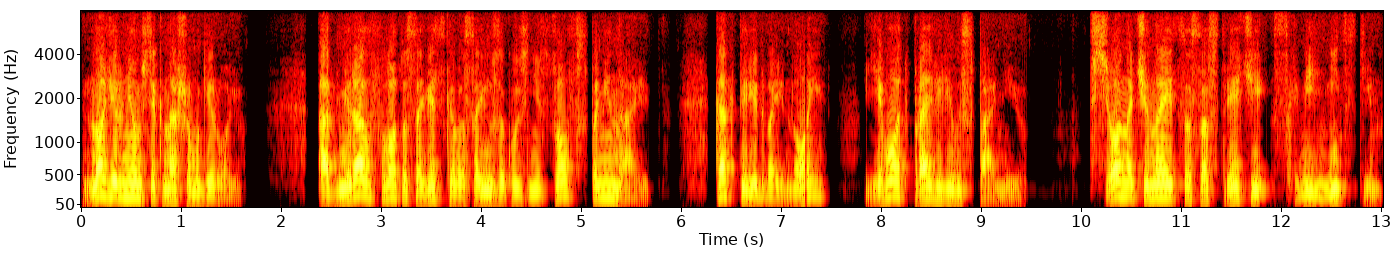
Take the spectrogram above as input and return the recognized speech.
Но вернемся к нашему герою. Адмирал флота Советского Союза Кузнецов вспоминает, как перед войной его отправили в Испанию. Все начинается со встречи с Хмельницким.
